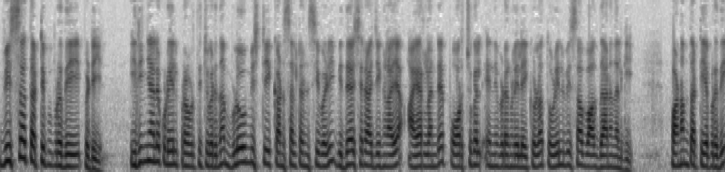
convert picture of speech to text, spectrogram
വിസ തട്ടിപ്പ് പ്രതി പിടിയിൽ. ഇരിഞ്ഞാലക്കുടയിൽ പ്രവർത്തിച്ചു വരുന്ന ബ്ലൂ മിസ്റ്റി കൺസൾട്ടൻസി വഴി വിദേശ രാജ്യങ്ങളായ അയർലൻഡ് പോർച്ചുഗൽ എന്നിവിടങ്ങളിലേക്കുള്ള തൊഴിൽ വിസ വാഗ്ദാനം നൽകി. പണം തട്ടിയ പ്രതി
